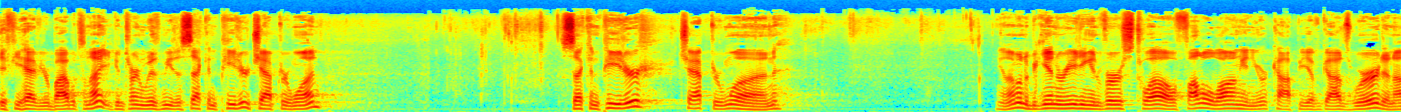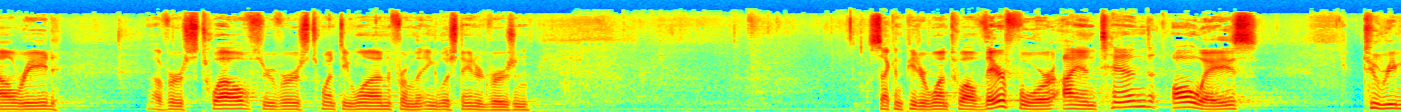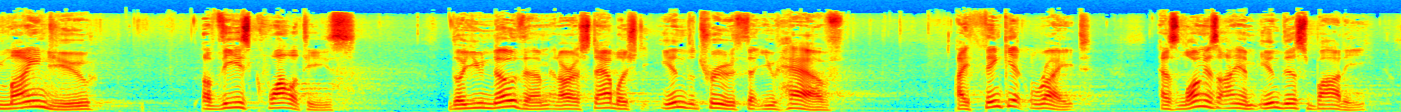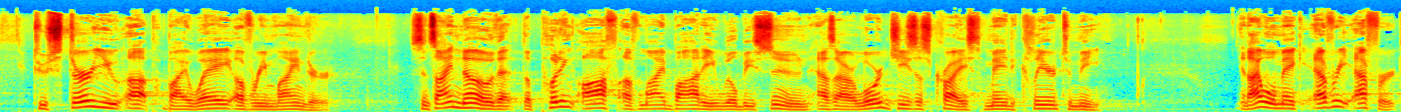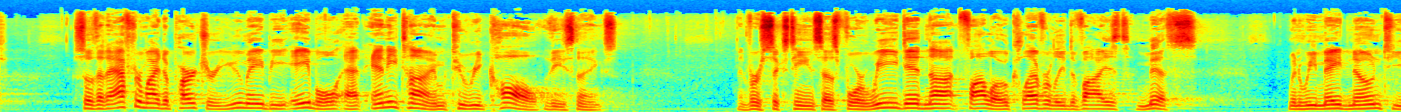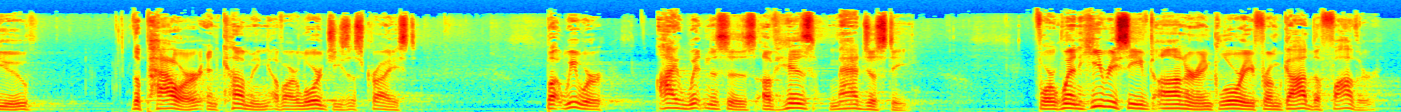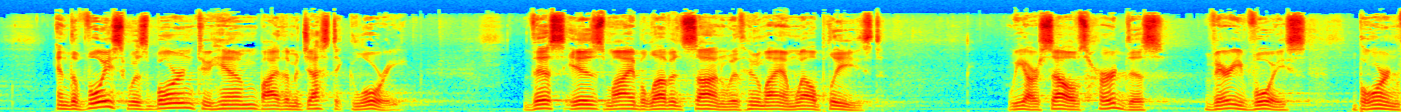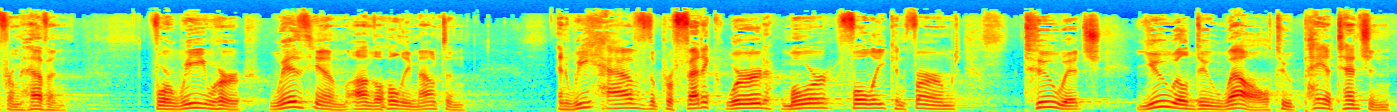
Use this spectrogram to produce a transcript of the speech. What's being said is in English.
If you have your Bible tonight, you can turn with me to 2 Peter chapter 1. 2 Peter chapter 1. And I'm going to begin reading in verse 12. Follow along in your copy of God's Word, and I'll read uh, verse 12 through verse 21 from the English Standard Version. 2 Peter 1:12 Therefore I intend always to remind you of these qualities, though you know them and are established in the truth that you have, I think it right, as long as I am in this body, to stir you up by way of reminder, since I know that the putting off of my body will be soon, as our Lord Jesus Christ made clear to me. And I will make every effort so that after my departure you may be able at any time to recall these things. And verse 16 says, For we did not follow cleverly devised myths when we made known to you the power and coming of our Lord Jesus Christ, but we were eyewitnesses of his majesty. For when he received honor and glory from God the Father, and the voice was borne to him by the majestic glory This is my beloved Son, with whom I am well pleased. We ourselves heard this very voice borne from heaven, for we were with him on the holy mountain, and we have the prophetic word more fully confirmed, to which you will do well to pay attention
